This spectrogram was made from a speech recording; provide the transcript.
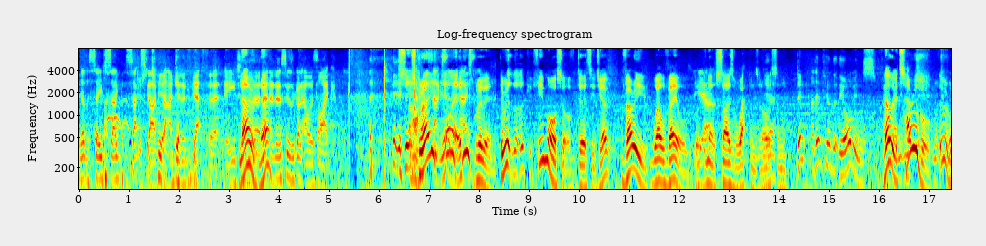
yeah, the safe sex, sex gag that I didn't get for ages. No, and, no. And as soon as I got it, I was like, It's, ah, it's Oh, great, that's yeah, excellent, it is brilliant. There are look, a few more sort of dirty jokes, very well veiled, but Yeah. you know the size of weapons and all Yeah. this. And Didn't, I didn't feel that the audience. No, they were terrible. much- much They were funny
